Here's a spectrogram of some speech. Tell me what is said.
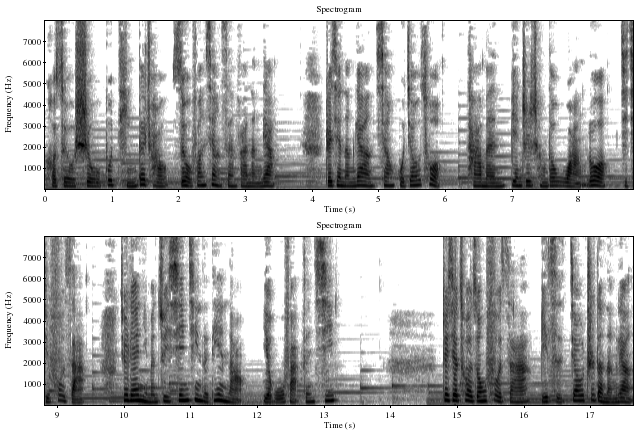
和所有事物，不停地朝所有方向散发能量，这些能量相互交错，它们编织成的网络极其复杂，就连你们最先进的电脑也无法分析。这些错综复杂、彼此交织的能量，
